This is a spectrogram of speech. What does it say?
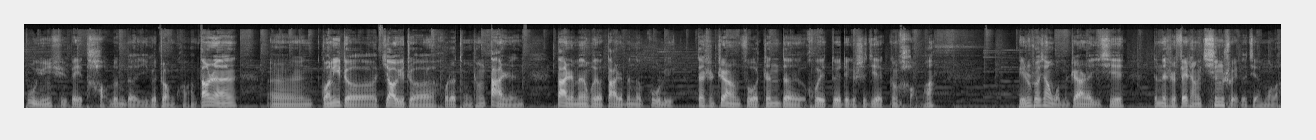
不允许被讨论的一个状况。当然，嗯，管理者、教育者或者统称大人，大人们会有大人们的顾虑。但是这样做真的会对这个世界更好吗？比如说像我们这样的一些真的是非常清水的节目了。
